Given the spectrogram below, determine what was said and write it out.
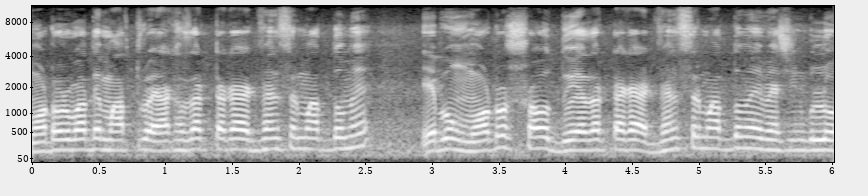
মোটর বাদে মাত্র এক হাজার টাকা অ্যাডভান্সের মাধ্যমে এবং মোটর সহ দুই হাজার টাকা অ্যাডভান্সের মাধ্যমে এই মেশিনগুলো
